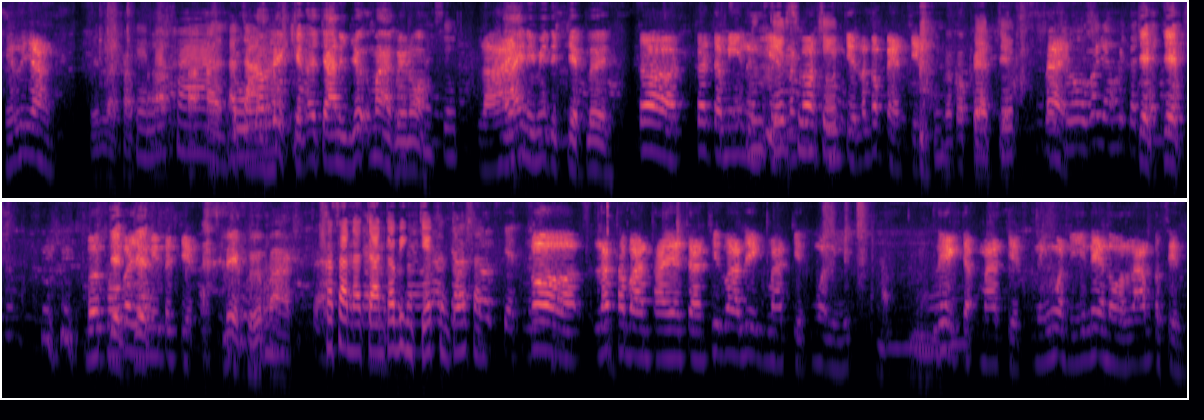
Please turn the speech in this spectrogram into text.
เห็นหรือยัง เห็นแล้วครับเห็นแล้วค่ะอาดูจารย์แล้วเลขเจ็ดอาจารย์นี่เยอะมากเลยเนาะหลายท้ายนี่มีแต่เจ็ดเลย ก็ก็จะมีหนึ่งเจ็ดแล้วก็ศูนย์17เจ็ดแล้วก็แปดเจ็ดแล้วก็แปดเจ็ดใช่โชว์ก็ยังไม่เจ็ดเจ็ด เบอร์โทรก็ยังมีแต่เจ็ดเลขเผือปาก ข้าสันอาจารย์ก็วิ่งเจ็ดถึงตัวสันก็รัฐบาลไทยอาจารย์คิดว่าเลขมาเจ็ดงวดนี้ เลขจะมาเจ็ดในงวดนี้แน่นอนล้านเปอร์เซ็นต์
